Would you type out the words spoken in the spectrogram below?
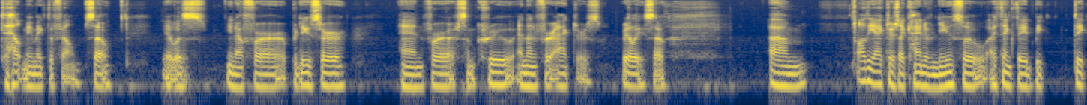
to help me make the film. So it was, you know, for producer and for some crew and then for actors, really. So um all the actors I kind of knew, so I think they'd be they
